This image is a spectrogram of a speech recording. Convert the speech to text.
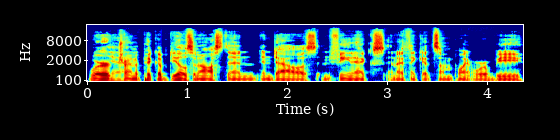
We're yeah. trying to pick up deals in Austin, in Dallas, in Phoenix, and I think at some point we'll be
